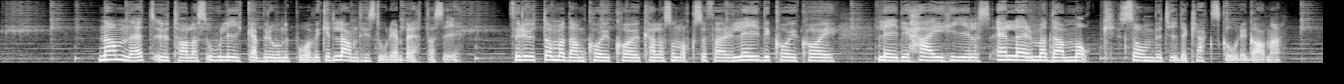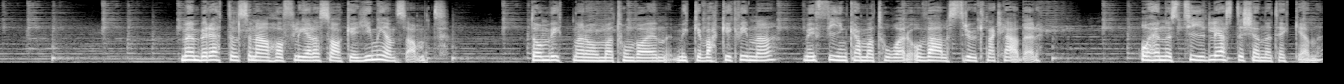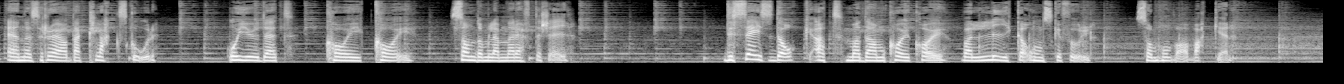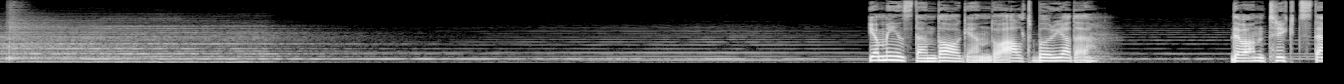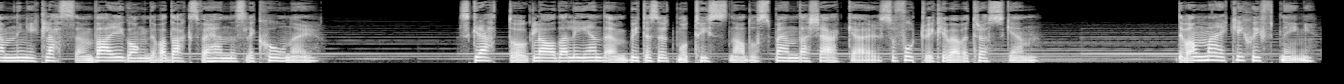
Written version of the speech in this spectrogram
Namnet uttalas olika beroende på vilket land historien berättas i. Förutom Madame Koikoi kallas hon också för Lady Koikoi, Lady High Heels eller Madame Mock som betyder klackskor i Ghana. Men berättelserna har flera saker gemensamt. De vittnar om att hon var en mycket vacker kvinna med finkammat hår och välstrukna kläder. Och hennes tydligaste kännetecken är hennes röda klackskor och ljudet koi koi som de lämnar efter sig. Det sägs dock att Madame Koi Koi var lika ondskefull som hon var vacker. Jag minns den dagen då allt började. Det var en tryckt stämning i klassen varje gång det var dags för hennes lektioner. Skratt och glada leenden byttes ut mot tystnad och spända käkar så fort vi klev över tröskeln. Det var en märklig skiftning.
